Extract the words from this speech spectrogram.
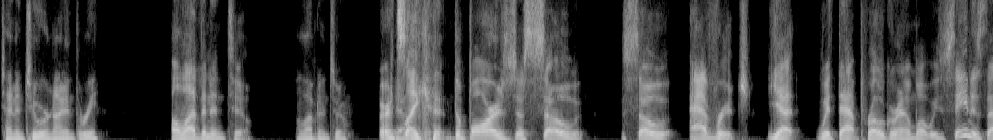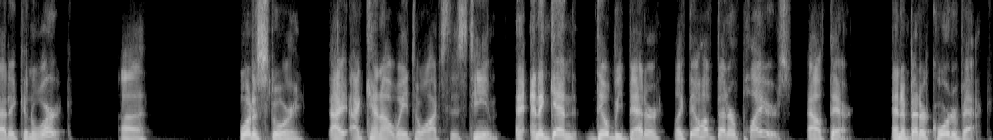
ten and two or nine and three. 11 and two. 11 and two. Or it's Yeah. like the bar is just so so average. Yet with that program, what we've seen is that it can work. Uh, what a story! I, I cannot wait to watch this team. And again, they'll be better. Like they'll have better players out there and a better quarterback,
